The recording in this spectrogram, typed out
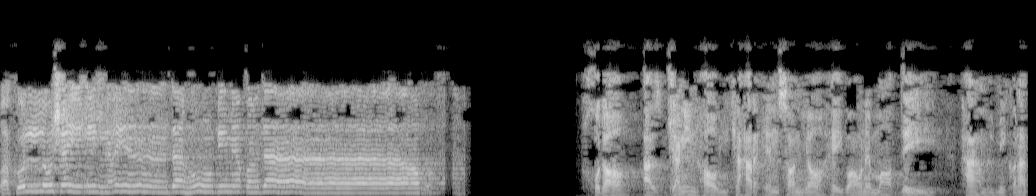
وكل شيء عنده بمقدار. خدا از جنینهایی که هر انسان یا حیوان مادهی حمل می کند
